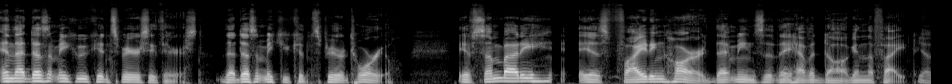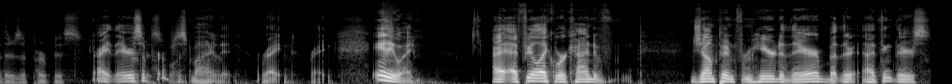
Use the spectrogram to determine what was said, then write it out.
And that doesn't make you a conspiracy theorist. That doesn't make you conspiratorial. If somebody is fighting hard, that means that they have a dog in the fight. Yeah, there's a purpose. Right. There's a purpose behind yeah. it. Right. Right. Anyway, I, I feel like we're kind of jumping from here to there, but there, I think there's,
